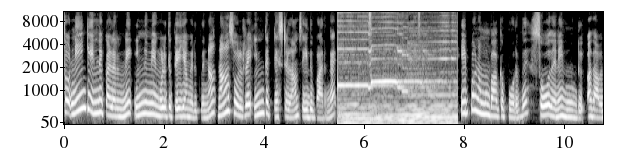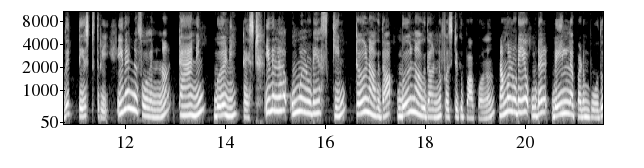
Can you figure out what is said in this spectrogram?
ஸோ நீங்க என்ன கலர்னு இன்னுமே உங்களுக்கு தெரியாம இருக்குதுன்னா நான் சொல்ற இந்த டெஸ்ட் எல்லாம் செய்து பாருங்க. இப்போ நம்ம பார்க்க போகிறது சோதனை மூன்று அதாவது டெஸ்ட் த்ரீ இது என்ன சோதனைனா டேனிங் பேர்னிங் டெஸ்ட் இதில் உங்களுடைய ஸ்கின் டேர்ன் ஆகுதா பேர்ன் ஆகுதான்னு ஃபர்ஸ்ட்டுக்கு பார்க்கணும். நம்மளுடைய உடல் வெயிலில் படும்போது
